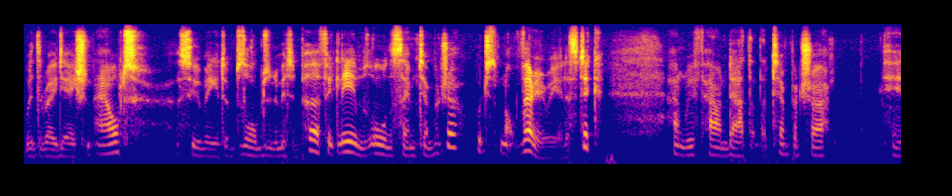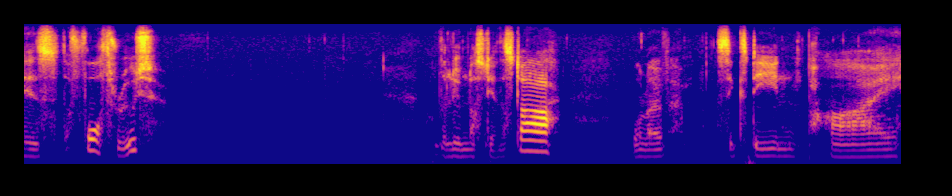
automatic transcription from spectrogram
with the radiation out, assuming it absorbed and emitted perfectly and was all the same temperature, which is not very realistic. And we found out that the temperature is the fourth root of the luminosity of the star all over 16 pi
